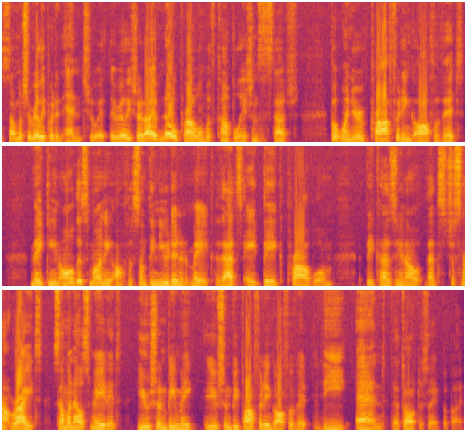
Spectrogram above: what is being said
someone should really put an end to it. They really should. I have no problem with compilations and such, but when you're profiting off of it, making all this money off of something you didn't make, that's a big problem because, you know, that's just not right. Someone else made it. You shouldn't be make you shouldn't be profiting off of it. The end. That's all to say. Bye-bye.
